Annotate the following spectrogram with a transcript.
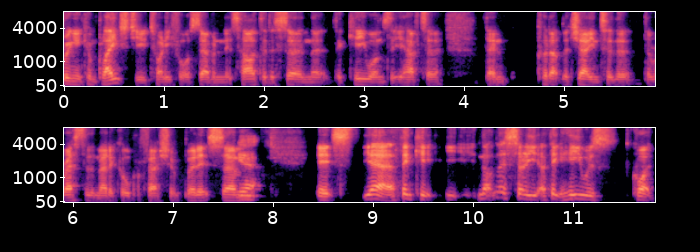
bringing complaints to you 24 7. And it's hard to discern the, the key ones that you have to then put up the chain to the, the rest of the medical profession. But it's, um, yeah. it's, yeah, I think it, not necessarily, I think he was quite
